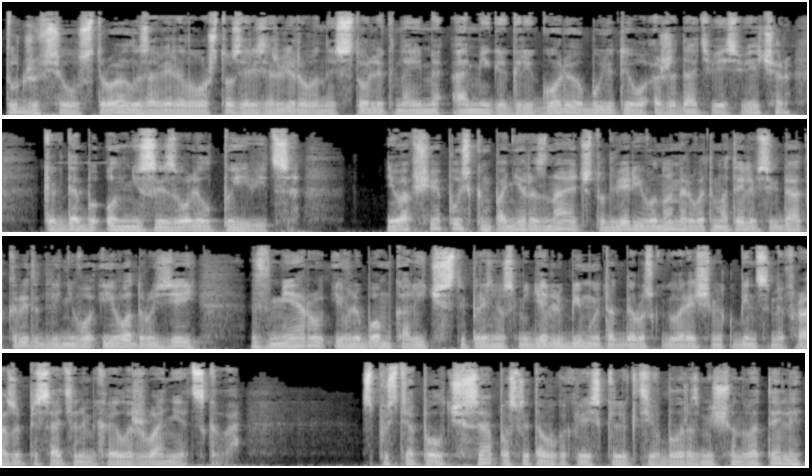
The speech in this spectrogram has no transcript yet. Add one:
тут же все устроил и заверил его, что зарезервированный столик на имя Амиго Григорио будет его ожидать весь вечер, когда бы он не соизволил появиться. И вообще, пусть компаньеры знают, что дверь его номера в этом отеле всегда открыта для него и его друзей – в меру и в любом количестве, произнес Мигель любимую тогда русскоговорящими кубинцами фразу писателя Михаила Жванецкого. Спустя полчаса после того, как весь коллектив был размещен в отеле,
